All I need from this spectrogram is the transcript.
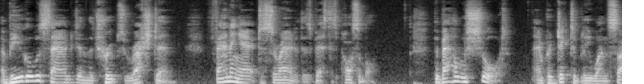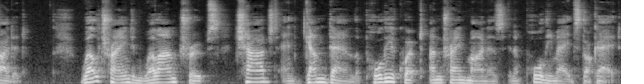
A bugle was sounded and the troops rushed in, fanning out to surround it as best as possible. The battle was short and predictably one-sided. Well-trained and well-armed troops charged and gunned down the poorly equipped untrained miners in a poorly made stockade.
